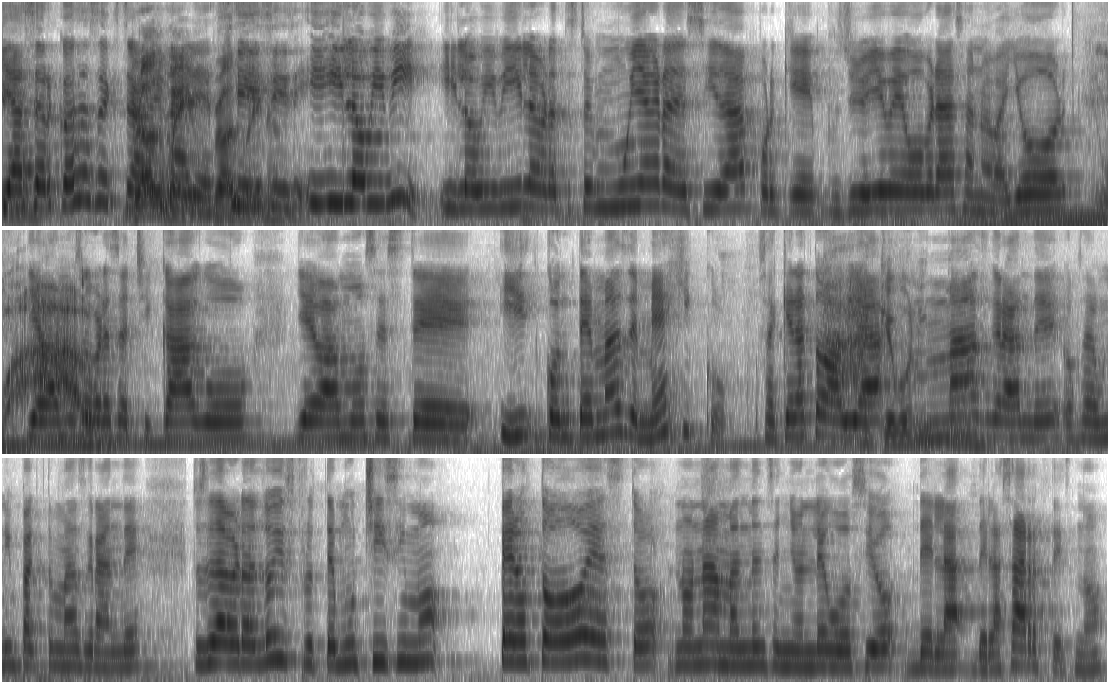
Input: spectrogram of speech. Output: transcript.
y hacer cosas extraordinarias. Broadway, sí, ¿no? sí, sí. Y, lo viví, y lo viví. La verdad estoy muy agradecida porque pues yo llevé obras a Nueva York, Guau. llevamos obras a Chicago, llevamos este y con temas de México, o sea que era todavía Ah, más grande, o sea un impacto más grande. Entonces la verdad lo disfruté muchísimo. Pero todo esto no nada más me enseñó el negocio de, la, de las artes, ¿no?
